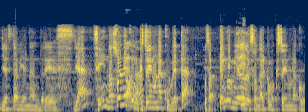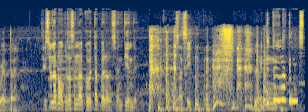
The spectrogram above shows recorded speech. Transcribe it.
Ya está bien Andrés. ¿Ya? ¿Sí? ¿No suena como que estoy en una cubeta? O sea, tengo miedo Sí. de sonar como que estoy en una cubeta. Sí, suena como que estás en una cubeta, pero se entiende. O sea, sí. Le ¿Por qué tú no tienes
